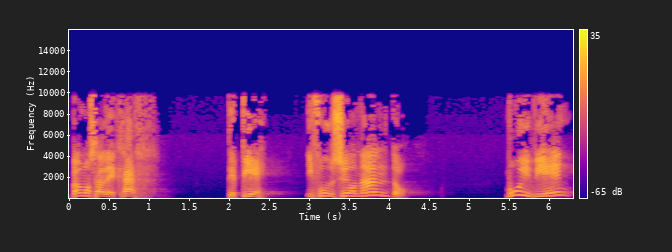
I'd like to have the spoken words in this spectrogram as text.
vamos a dejar de pie y funcionando muy bien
